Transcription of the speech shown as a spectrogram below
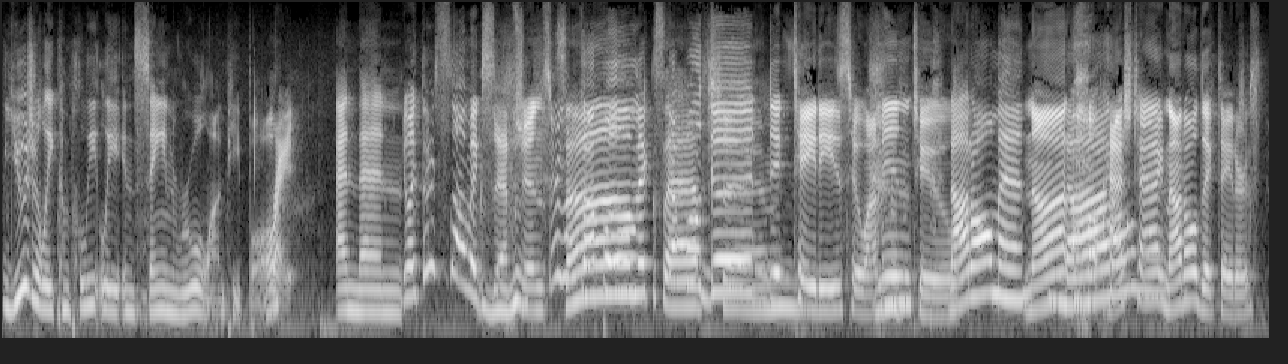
usually completely insane rule on people right. And then You're like, there's some exceptions. There's Some a couple, couple good dictators who I'm into. not all men not, all, all hashtag not all dictators.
